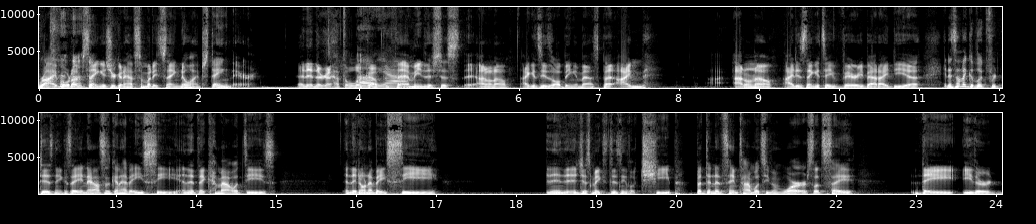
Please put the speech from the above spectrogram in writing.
right, but what I'm saying is you're gonna have somebody saying, "No, I'm staying there," and then they're gonna have to look Oh, up. yeah. the thing. I mean, it's just I don't know. I can see this all being a mess, but I'm. I- don't know. I just think it's a very bad idea, and it's not a good look for Disney because they announced it's going to have AC, and if they come out with these, and they don't have AC, then it just makes Disney look cheap. But then at the same time, what's even worse? Let's say they either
